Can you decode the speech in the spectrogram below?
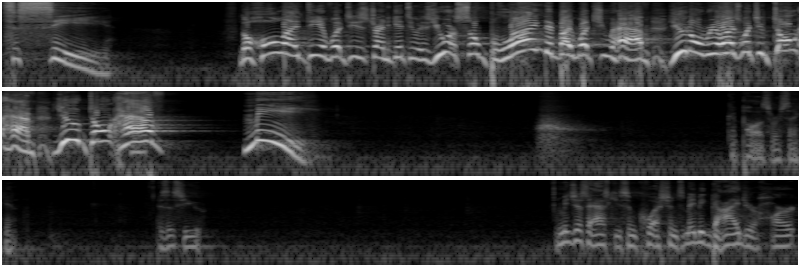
to see. The whole idea of what Jesus is trying to get to is you are so blinded by what you have, you don't realize what you don't have. You don't have me. Could pause for a second. Is this you? Let me just ask you some questions, maybe guide your heart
